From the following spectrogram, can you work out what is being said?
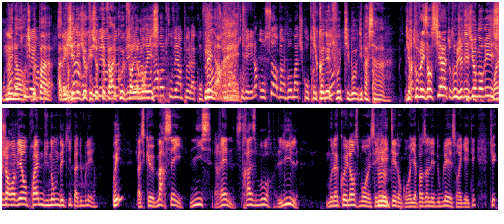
on a Mais non, retrouvé tu peux un pas. peu- Avec a Genesio qui est sûr de te faire un coup avec mais Florian Maurice. On a retrouvé un peu la Mais confiance, non, on a retrouvé l'élan. On sort d'un beau match contre Tu Porto. connais le foot, Thibaut, me dis pas ça. Tu Moi- retrouves les anciens, tu retrouves Genesio, Maurice. Moi, j'en reviens au problème du nombre d'équipes à doubler. hein. Oui. Parce que Marseille, Nice, Rennes, Strasbourg, Lille, Monaco et Lens, bon, c'est Hmm. égalité, donc il n'y a pas besoin de les doubler, elles sont à égalité. Tu-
